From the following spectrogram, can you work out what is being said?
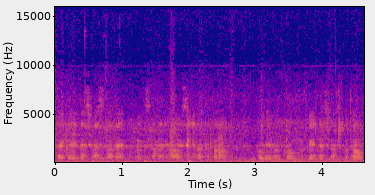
再開いたしますのでお客様にはお急ぎのところご迷惑をおかけいたしますことを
